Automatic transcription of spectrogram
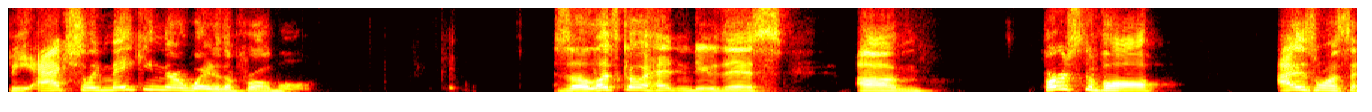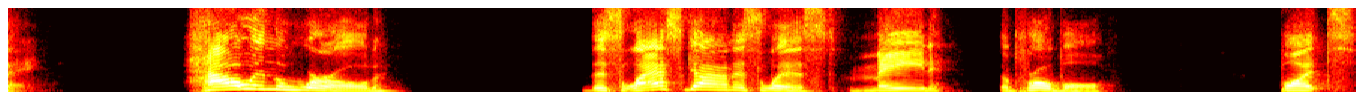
be actually making their way to the Pro Bowl. So let's go ahead and do this. Um first of all, I just want to say, how in the world this last guy on this list made the Pro Bowl, but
